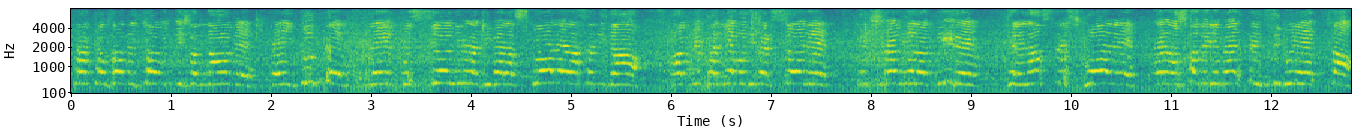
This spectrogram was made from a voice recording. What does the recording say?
che ha causato il Covid-19 e in tutte le questioni relative alla scuola e alla sanità. Parliamo di persone che ci vengono a dire che le nostre scuole state riaperte in sicurezza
